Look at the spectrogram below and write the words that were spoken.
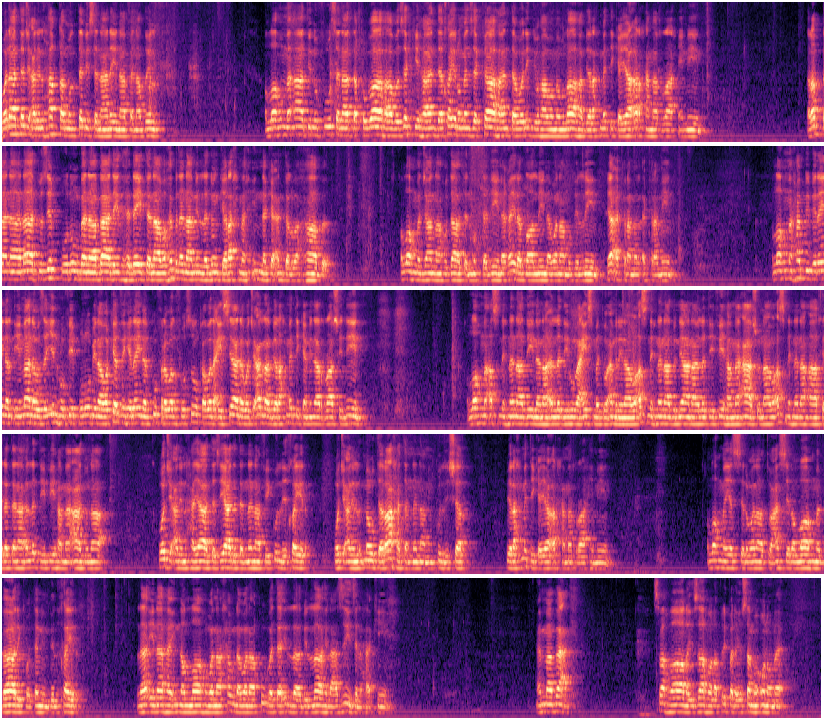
ولا تجعل الحق ملتبسا علينا فنضل. اللهم آت نفوسنا تقواها وزكها. أنت خير من زكاها أنت وليها ومولاها. برحمتك يا أرحم الراحمين. ربنا لا تزغ قلوبنا بعد إذ هديتنا وهب لنا من لدنك رحمة إنك أنت الوهاب. اللهم اجعلنا هداة مهتدين غير ضالين ولا مضلين. يا أكرم الأكرمين. اللهم حبب إلينا الإيمان وزينه في قلوبنا وكره إلينا الكفر والفسوق والعصيان واجعلنا برحمتك من الراشدين. اللهم أصلح لنا ديننا الذي هو عصمة أمرنا وأصلح لنا دنيانا التي فيها معاشنا وأصلح لنا آخرتنا التي فيها معادنا. واجعل الحياة زيادة لنا في كل خير. واجعل الموت راحة لنا من كل شر. برحمتك يا أرحم الراحمين. اللهم يسر ولا تعسر. اللهم بارك وتمن بالخير. لا إله إلا الله ولا حول ولا قوة إلا بالله العزيز الحكيم. أما بعد sva hvala i zahvala pripadaju samo onome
